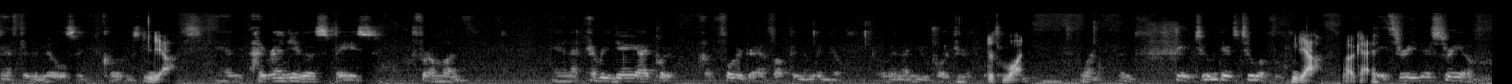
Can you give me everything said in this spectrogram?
was after the mills had closed, Yeah, and I rented a space for a month, and every day I put a photograph up in the window of an onion portrait. just one. One and day two, there's two of them. Yeah, okay. Day three, there's three of them.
